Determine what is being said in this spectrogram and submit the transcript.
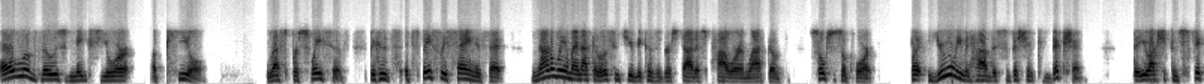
All of those makes your appeal less persuasive because it's it's basically saying is that not only am I not going to listen to you because of your status, power, and lack of social support, but you don't even have the sufficient conviction that you actually can stick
